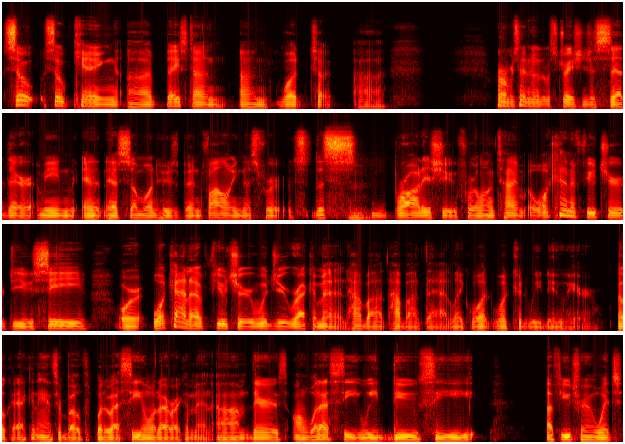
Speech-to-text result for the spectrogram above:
So so King, uh, based on on what uh, Representative Efstration just said there, I mean, and as someone who's been following this for this mm-hmm. broad issue for a long time, what kind of future do you see, or what kind of future would you recommend? How about how about that? Like, what what could we do here? Okay, I can answer both. What do I see and what do I recommend? Um, there's on what I see, we do see a future in which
